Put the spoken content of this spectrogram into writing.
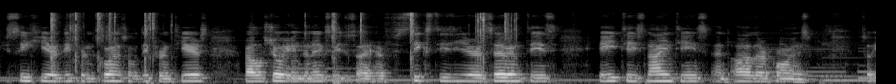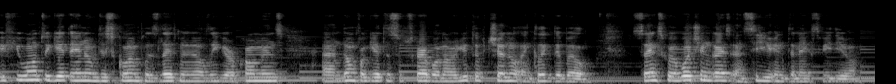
you see here different coins of different years. I'll show you in the next videos. I have 60s years 70s 80s 90s and other coins. So if you want to get any of this coin please let me know. Leave your comments. And don't forget to subscribe on our youtube channel and click the bell. Thanks for watching guys and see you in the next video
